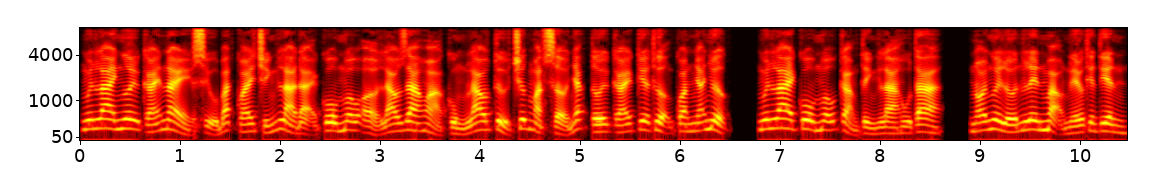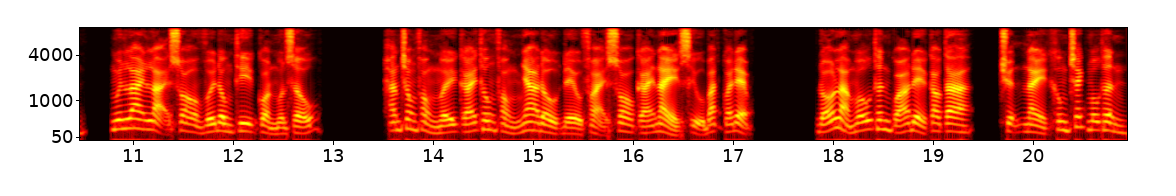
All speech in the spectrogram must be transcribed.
nguyên lai like ngươi cái này xỉu bắt quái chính là đại cô mâu ở lao gia hỏa cùng lao tử trước mặt sở nhắc tới cái kia thượng quan nhã nhược, nguyên lai like cô mẫu cảm tình là hù ta, nói ngươi lớn lên mạo nếu thiên tiên, nguyên lai like lại so với đồng thi còn muốn xấu. Hắn trong phòng mấy cái thông phòng nha đầu đều phải so cái này xỉu bắt quái đẹp. Đó là mẫu thân quá đề cao ta, chuyện này không trách mẫu thân,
